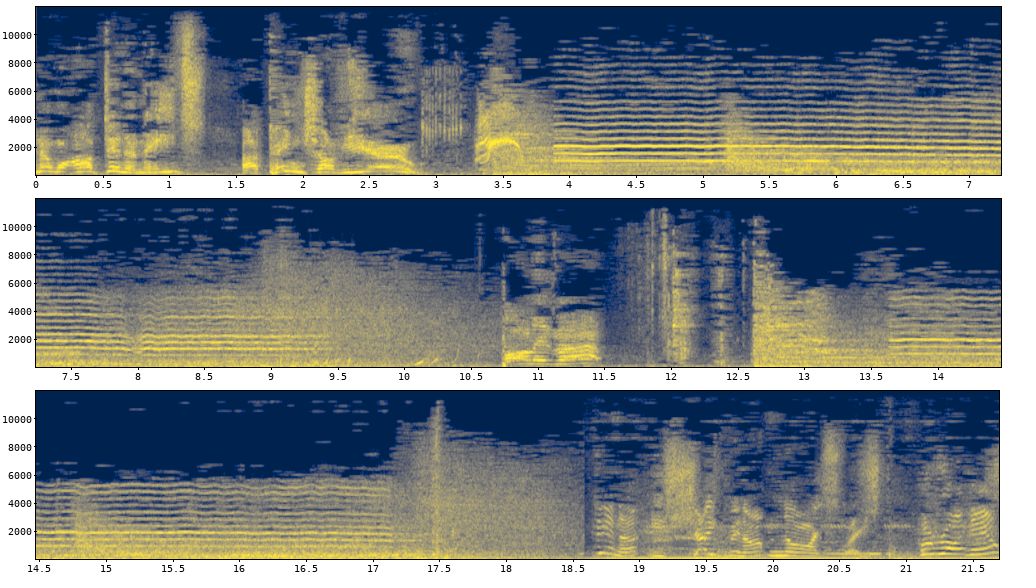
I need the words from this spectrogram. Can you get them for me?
know what our dinner needs? A pinch of you! Oliver! Dinner is shaping up nicely. But right now,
